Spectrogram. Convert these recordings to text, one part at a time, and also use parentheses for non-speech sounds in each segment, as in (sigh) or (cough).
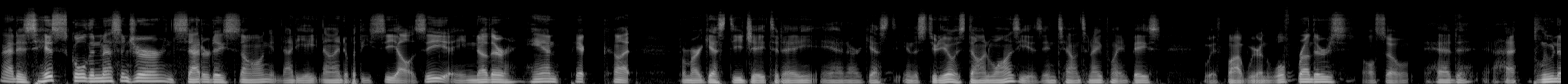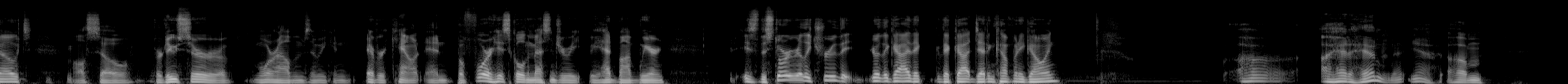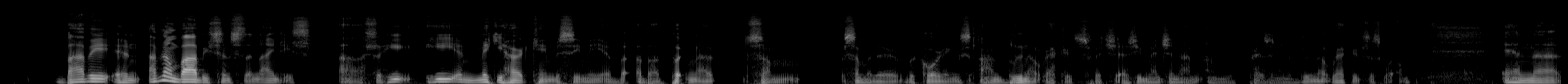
That is His Golden Messenger and Saturday's Song at 98.9 WCLZ. Another hand-picked cut from our guest DJ today. And our guest in the studio is Don Was. He is in town tonight playing bass with Bob Weir and the Wolf Brothers, also head at Blue Note, also producer of more albums than we can ever count. And before his Golden Messenger, we, we had Bob Weir. Is the story really true that you're the guy that, that got Dead and Company going? Uh, I had a hand in it, yeah. Um, Bobby and I've known Bobby since the '90s. Uh, so he he and Mickey Hart came to see me about, about putting out some some of their recordings on Blue Note Records, which, as you mentioned, I'm, I'm the president of Blue Note Records as well. And uh,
